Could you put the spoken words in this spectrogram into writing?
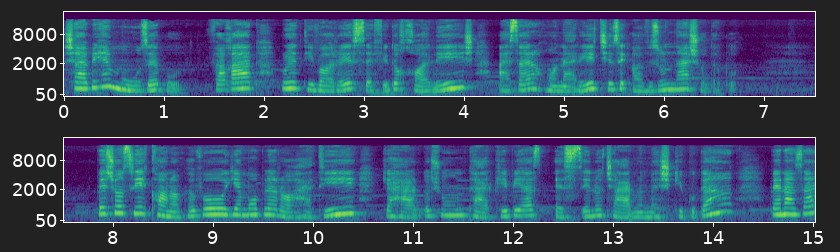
شبیه موزه بود فقط روی دیواره سفید و خالیش اثر هنری چیزی آویزون نشده بود. به جز یک کاناپه و یه مبل راحتی که هر دوشون ترکیبی از استیل و چرم مشکی بودن به نظر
